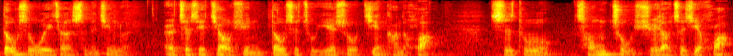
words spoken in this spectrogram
都是为着神的经纶，而这些教训都是主耶稣健康的话。使徒从主学了这些话，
